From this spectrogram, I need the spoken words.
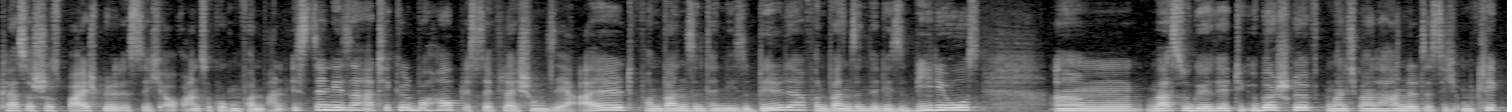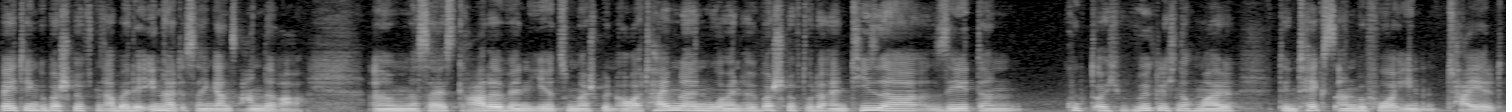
Klassisches Beispiel ist sich auch anzugucken, von wann ist denn dieser Artikel überhaupt? Ist der vielleicht schon sehr alt? Von wann sind denn diese Bilder? Von wann sind denn diese Videos? Ähm, was suggeriert die Überschrift? Manchmal handelt es sich um Clickbaiting-Überschriften, aber der Inhalt ist ein ganz anderer. Ähm, das heißt, gerade wenn ihr zum Beispiel in eurer Timeline nur eine Überschrift oder einen Teaser seht, dann guckt euch wirklich nochmal den Text an, bevor ihr ihn teilt.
